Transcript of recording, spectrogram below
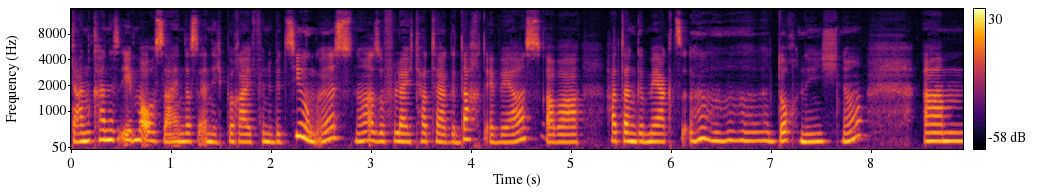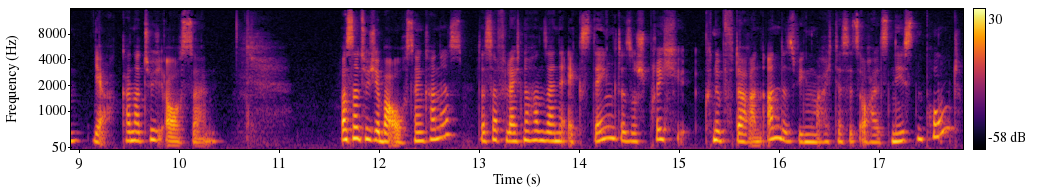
dann kann es eben auch sein, dass er nicht bereit für eine Beziehung ist. Ne? Also vielleicht hat er gedacht, er wäre es, aber hat dann gemerkt, äh, doch nicht. Ne? Ähm, ja, kann natürlich auch sein. Was natürlich aber auch sein kann, ist, dass er vielleicht noch an seine Ex denkt, also sprich, knüpft daran an, deswegen mache ich das jetzt auch als nächsten Punkt.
